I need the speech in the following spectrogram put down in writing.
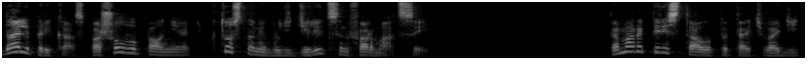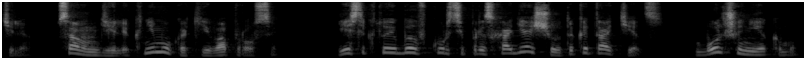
Дали приказ, пошел выполнять. Кто с нами будет делиться информацией?» Тамара перестала пытать водителя. В самом деле, к нему какие вопросы? Если кто и был в курсе происходящего, так это отец. Больше некому.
